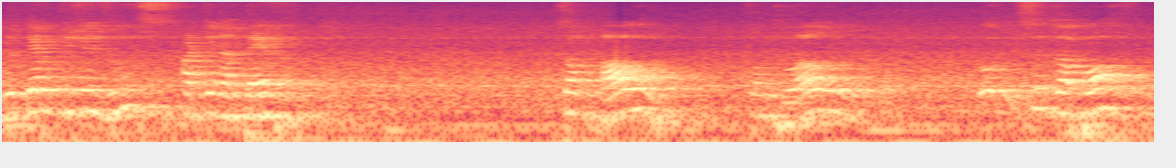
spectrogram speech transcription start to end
do tempo de Jesus aqui na terra. São Paulo, São João, todos os santos apóstolos,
